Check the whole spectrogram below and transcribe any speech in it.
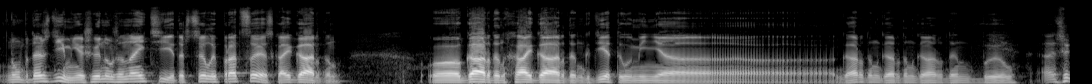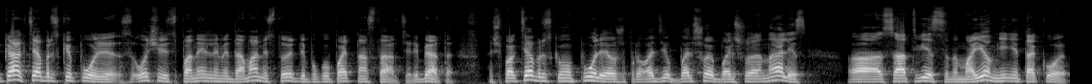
Ну, подожди, мне еще и нужно найти. Это же целый процесс, Хайгарден. Э, Гарден, Хайгарден, где ты у меня? Гарден, Гарден, Гарден был. ЖК Октябрьское поле. Очередь с панельными домами стоит ли покупать на старте? Ребята, значит, по Октябрьскому полю я уже проводил большой-большой анализ. А, Соответственно, мое мнение такое,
